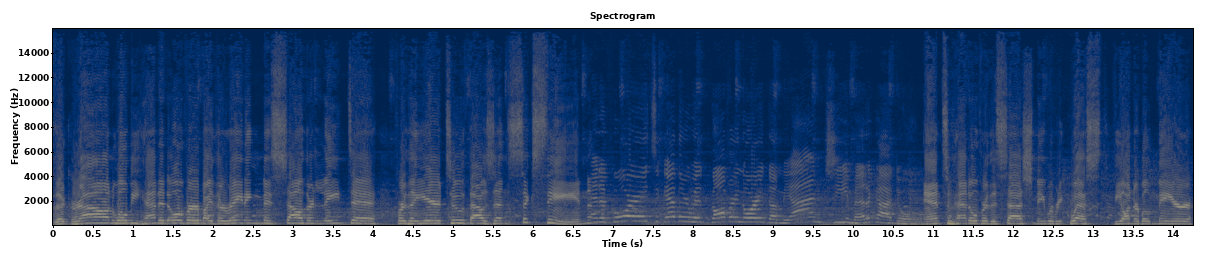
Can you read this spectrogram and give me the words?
The crown will be handed over by the reigning Miss Southern Leyte for the year 2016. And of course, with Governor Damian G. Mercado. And to hand over the sash, may we request the Honorable Mayor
